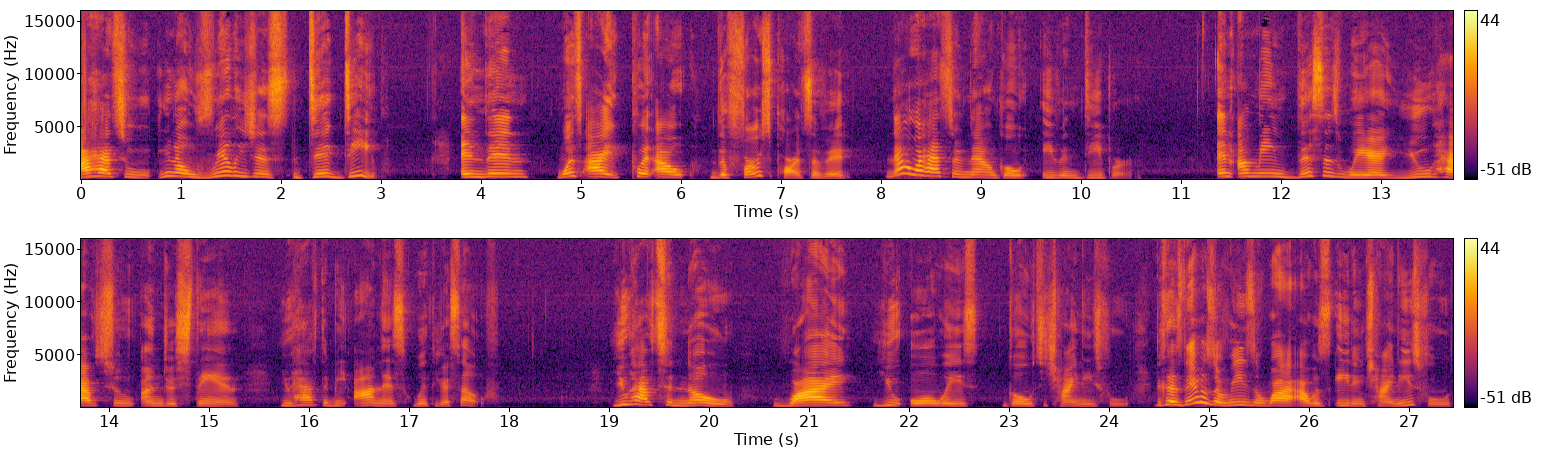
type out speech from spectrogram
I had to, you know, really just dig deep. And then once I put out the first parts of it, now I had to now go even deeper. And I mean, this is where you have to understand, you have to be honest with yourself. You have to know why you always go to Chinese food. Because there was a reason why I was eating Chinese food,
